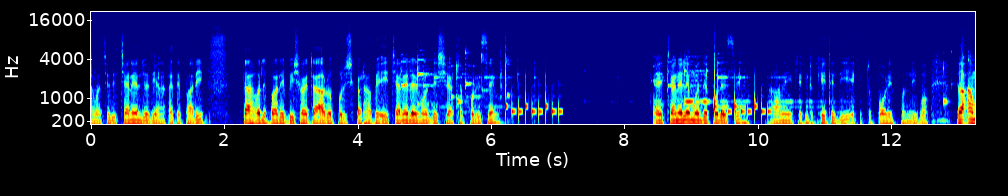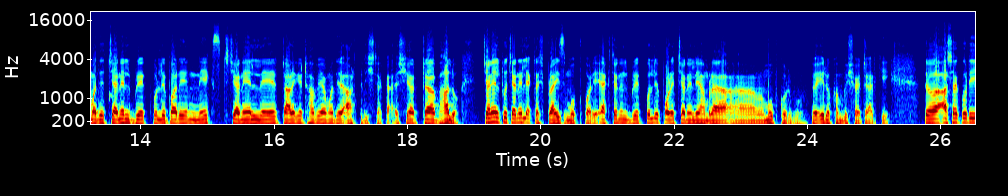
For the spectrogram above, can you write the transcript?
আমরা যদি চ্যানেল যদি আঁকাতে পারি, তাহলে পরে বিষয়টা আরও পরিষ্কার হবে। এই চ্যানেলের মধ্যে শেয়ারটা পড়েছে। এই চ্যানেলের মধ্যে পড়েছে। আমি এটাকে একটু কেটে দিই একটু পরে ফোন দিব। তো আমাদের চ্যানেল ব্রেক করলে পরে নেক্সট চ্যানেলের টার্গেট হবে আমাদের আটত্রিশ টাকা। শেয়ারটা ভালো। চ্যানেল টু চ্যানেল একটা প্রাইস মুভ করে। এক চ্যানেল ব্রেক করলে পরের চ্যানেলে আমরা মুভ করব। তো এরকম বিষয়টা আর কি। তো আশা করি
